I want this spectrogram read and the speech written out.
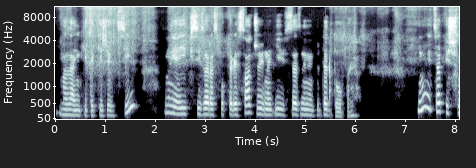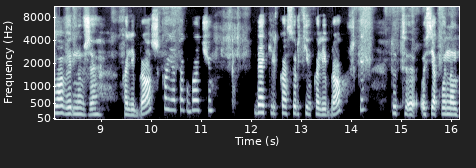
Маленькі такі живці. Ну, я їх всі зараз попересаджую, надіюсь, все з ними буде добре. Ну, і це пішла, видно, вже калібрашка, я так бачу. Декілька сортів калібрашки. Тут е, ось як воно,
